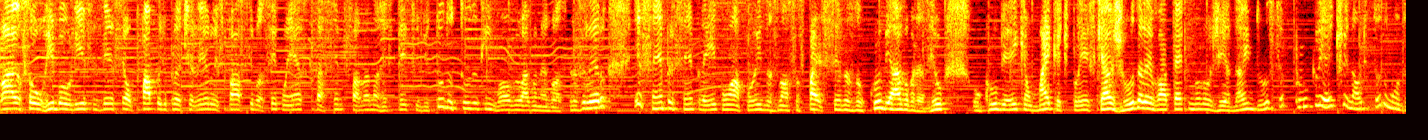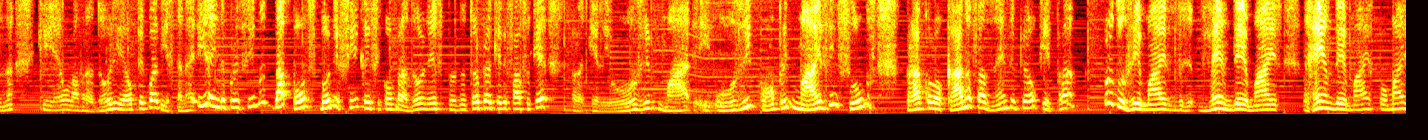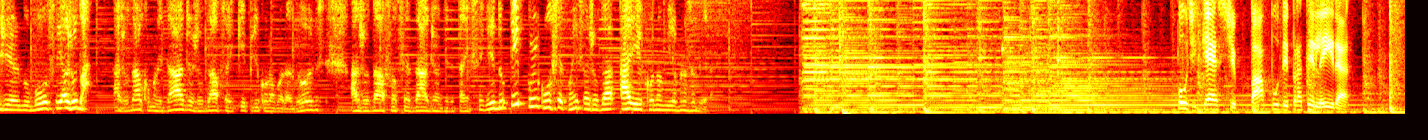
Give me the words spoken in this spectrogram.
Olá, eu sou o Riba Ulisses e esse é o Papo de Prateleiro, o espaço que você conhece que está sempre falando a respeito de tudo, tudo que envolve o agronegócio brasileiro e sempre, sempre aí com o apoio dos nossos parceiros do Clube Agro Brasil, o clube aí que é um marketplace que ajuda a levar a tecnologia da indústria para o cliente final de todo mundo, né? Que é o lavrador e é o pecuarista, né? E ainda por cima dá pontos, bonifica esse comprador, esse produtor para que ele faça o quê? Para que ele use, mais, use e compre mais insumos para colocar na fazenda fazenda para o quê? Para produzir mais, vender mais, render mais, pôr mais dinheiro no bolso e ajudar. Ajudar a comunidade, ajudar a sua equipe de colaboradores, ajudar a sociedade onde ele está inserido e, por consequência, ajudar a economia brasileira. Podcast Papo de Prateleira.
